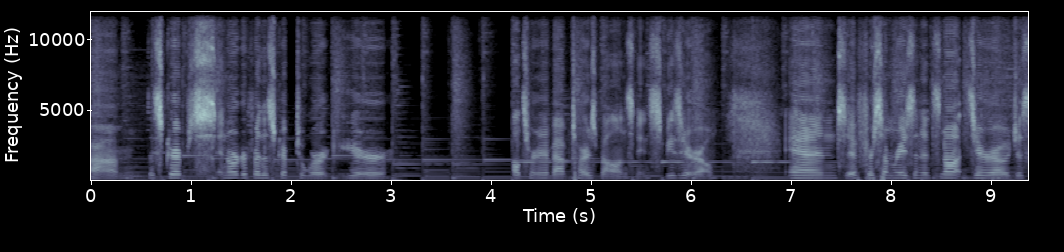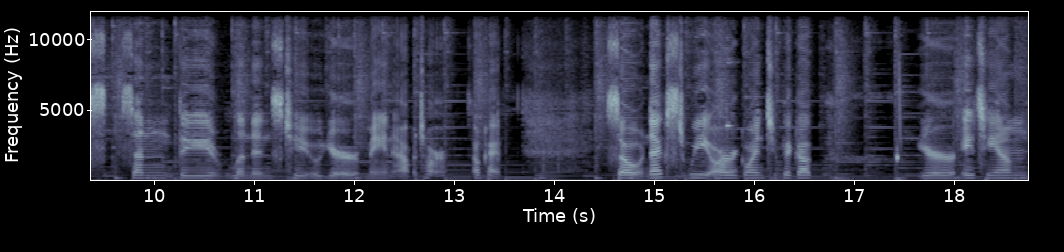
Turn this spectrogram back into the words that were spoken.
um, the script, in order for the script to work, your alternative avatar's balance needs to be zero. And if for some reason it's not zero, just send the lindens to your main avatar. Okay, so next we are going to pick up your ATM,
